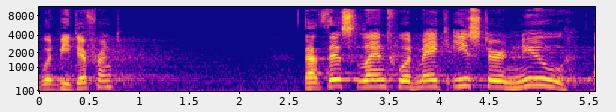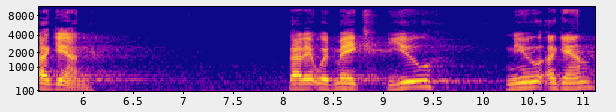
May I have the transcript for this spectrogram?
would be different? That this Lent would make Easter new again? That it would make you new again?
